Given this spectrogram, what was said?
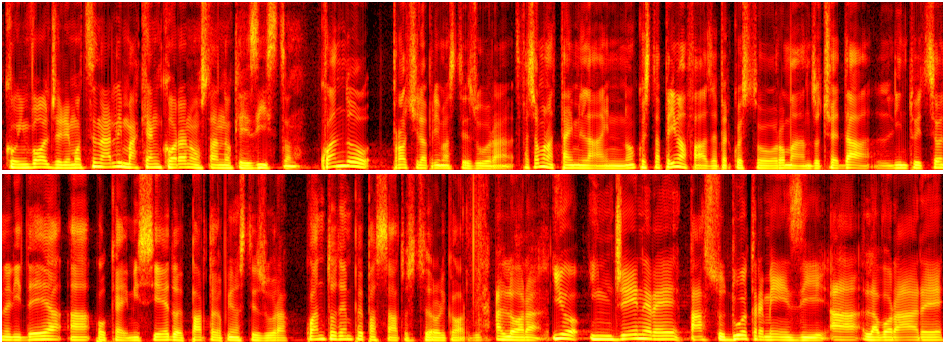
coinvolgere e emozionarli, ma che ancora non sanno che esistono. Quando approcci la prima stesura, facciamo una timeline, no? questa prima fase per questo romanzo, cioè dall'intuizione, l'idea a ok, mi siedo e parto alla prima stesura. Quanto tempo è passato, se te lo ricordi? Allora, io in genere passo due o tre mesi a lavorare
